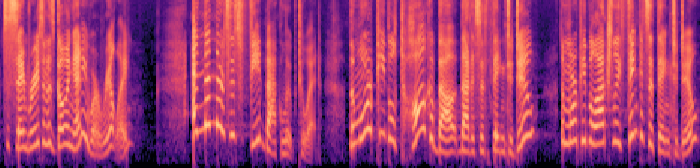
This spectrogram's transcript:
It's the same reason as going anywhere, really. And then there's this feedback loop to it. The more people talk about that it's a thing to do, the more people actually think it's a thing to do,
